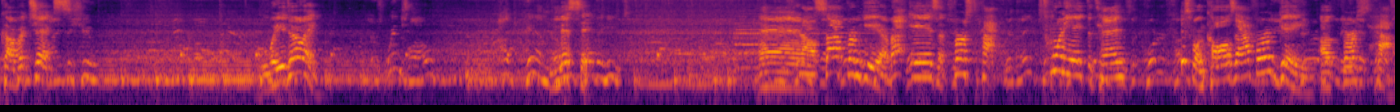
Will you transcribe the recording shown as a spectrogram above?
Cover chicks. What are you doing? There's Winslow. For it. And I'll stop from here. That is the first half. With an 18 28 to 10. as the quarter comes This one calls out for a game of first half.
